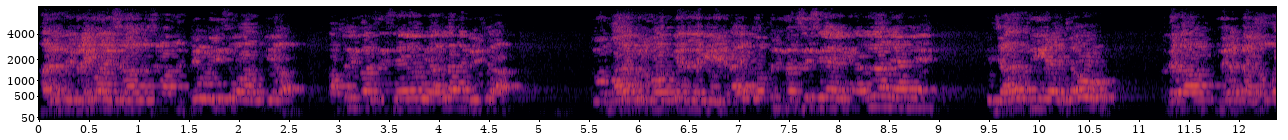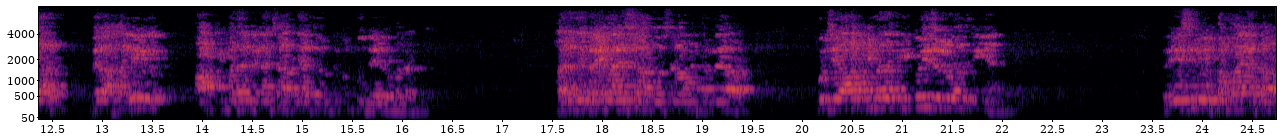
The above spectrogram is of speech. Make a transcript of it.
हज़रत इब्राहिम अलैहिस्सलाम ने फिर वही सवाल किया, अपनी मर्ज़ी से या अल्लाह ने भेजा? तो मलकुल मौत कहने लगे, आए तो अपनी मर्ज़ी से है, लेकिन अल्लाह ने हमें इजाज़त दी है, जाओ। अगर आप मेरा पैगंबर, मेरा खलील आपकी मदद लेना चाहते हैं तो उनको दे दो मदद। हज़रत इब्राहिम अलैहिस्सलाम ने फरमाया, मुझे आपकी मदद की कोई ज़रूरत नहीं है। तो इसलिए फरमाया था,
